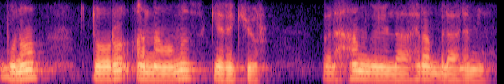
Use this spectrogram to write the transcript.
Bunu doğru anlamamız gerekiyor. Velhamdülillahi Rabbil Alemin.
